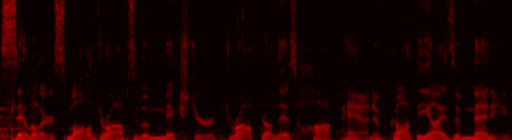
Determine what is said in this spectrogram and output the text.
Similar small drops of a mixture dropped on this hot pan have caught the eyes of many.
